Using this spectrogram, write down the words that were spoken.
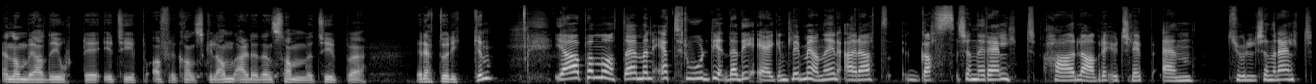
enn om vi hadde gjort det i typ afrikanske land. Er det den samme type retorikken? Ja, på en måte, men jeg tror det, det de egentlig mener, er at gass generelt har lavere utslipp enn kull generelt.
